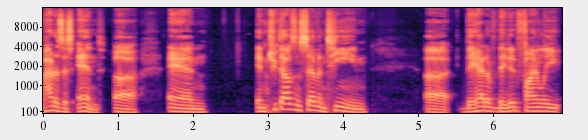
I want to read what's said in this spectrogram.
How does this end? Uh, and in 2017, uh, they had a they did finally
